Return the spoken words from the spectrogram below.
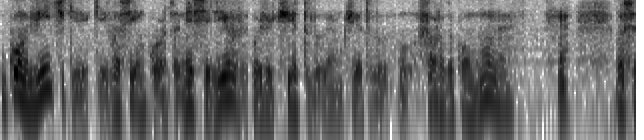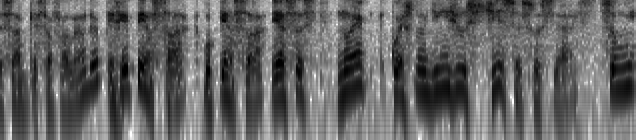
O convite que, que você encontra nesse livro, cujo título é um título fora do comum, né? você sabe o que está falando, é repensar ou pensar essas. Não é questão de injustiças sociais, são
